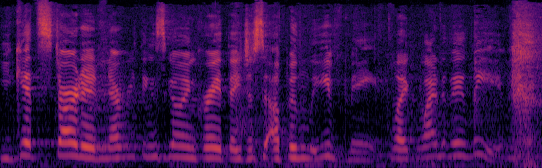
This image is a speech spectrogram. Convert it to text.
you get started and everything's going great, they just up and leave me. Like, why do they leave?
